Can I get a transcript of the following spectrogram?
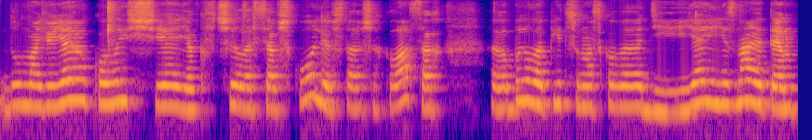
Думаю, я колись ще, як вчилася в школі в старших класах, робила піцу на сковороді. Я її, знаєте,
